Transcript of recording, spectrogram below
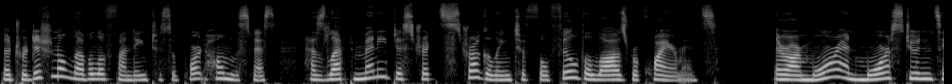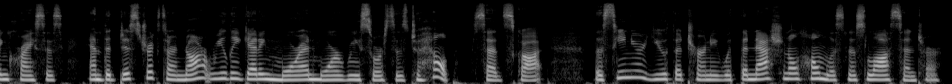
The traditional level of funding to support homelessness has left many districts struggling to fulfill the law's requirements. There are more and more students in crisis, and the districts are not really getting more and more resources to help, said Scott, the senior youth attorney with the National Homelessness Law Center.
